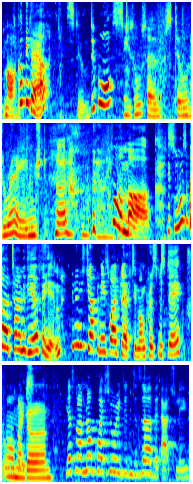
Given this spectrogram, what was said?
Mark will be there. Still divorced. He's also still deranged. Poor Mark. This is always a bad time of year for him. You know, his Japanese wife left him on Christmas Day. Cruel Oh my waste. god. Yes, well, I'm not quite sure he didn't deserve it, actually.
